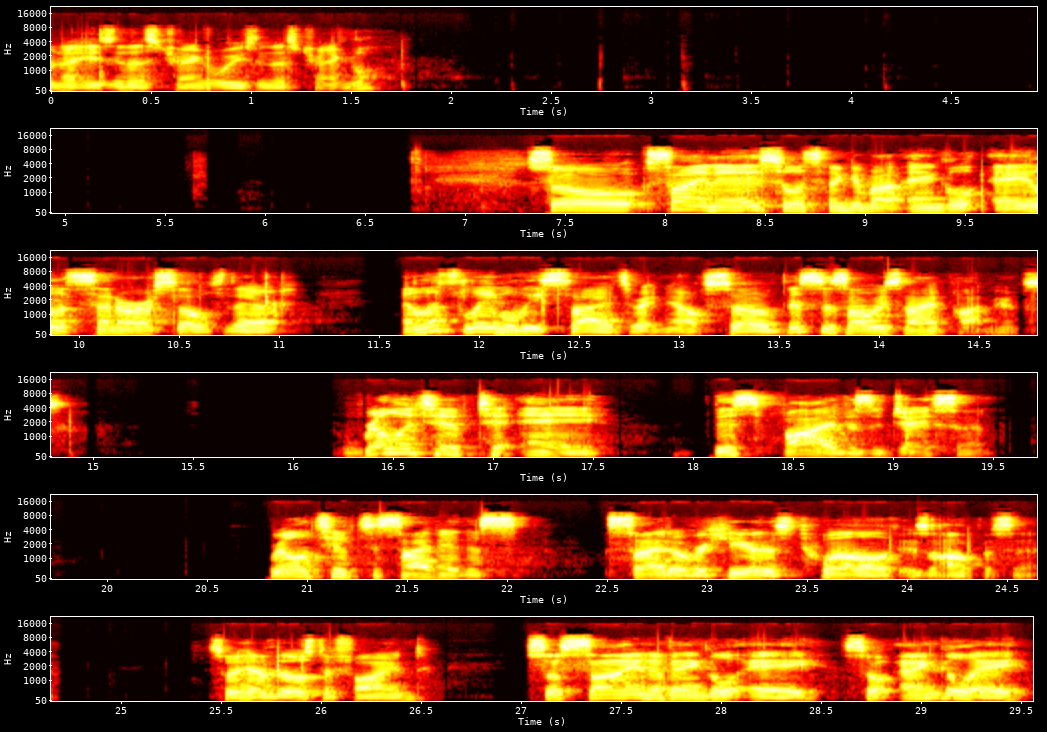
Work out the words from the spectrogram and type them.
We're not using this triangle, we're using this triangle. So sine A, so let's think about angle A. Let's center ourselves there. And let's label these sides right now. So this is always the hypotenuse. Relative to A, this 5 is adjacent. Relative to side A, this side over here, this 12 is opposite. So we have those defined. So sine of angle A. So angle A,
